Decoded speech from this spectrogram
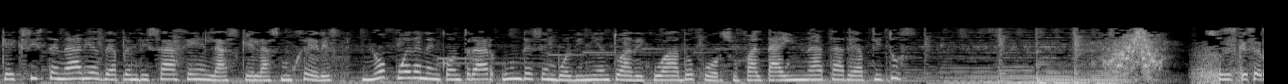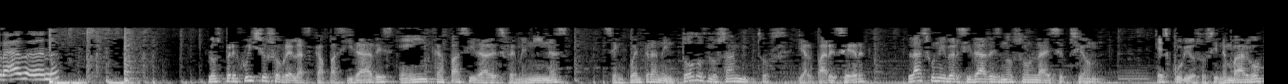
que existen áreas de aprendizaje en las que las mujeres no pueden encontrar un desenvolvimiento adecuado por su falta innata de aptitud? Pues es que cerrado, ¿no? Los prejuicios sobre las capacidades e incapacidades femeninas se encuentran en todos los ámbitos y al parecer las universidades no son la excepción. Es curioso, sin embargo,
